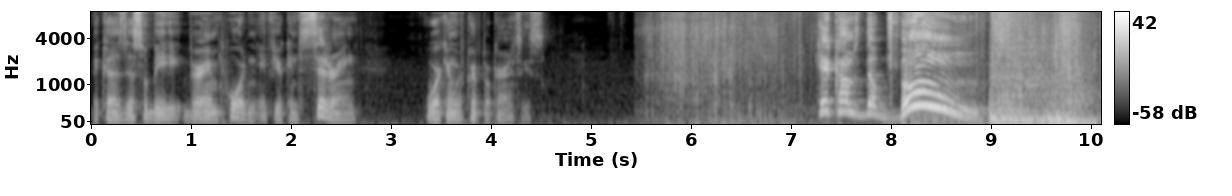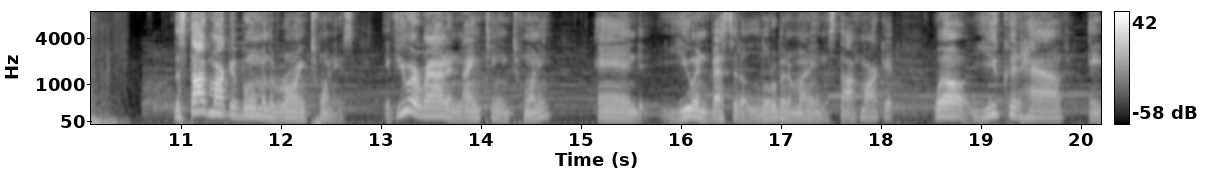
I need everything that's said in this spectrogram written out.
because this will be very important if you're considering working with cryptocurrencies. Here comes the boom! The stock market boom of the roaring 20s. If you were around in 1920 and you invested a little bit of money in the stock market, well, you could have a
